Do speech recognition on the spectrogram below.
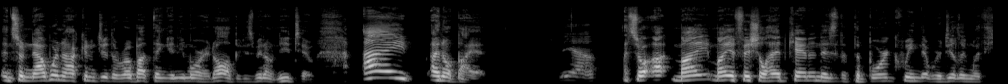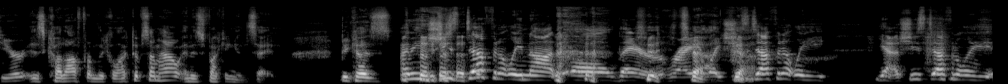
and so now we're not going to do the robot thing anymore at all because we don't need to." I I don't buy it. yeah So uh, my my official head headcanon is that the Borg queen that we're dealing with here is cut off from the collective somehow and is fucking insane. Because I mean, she's definitely not all there, right? Yeah, like she's yeah. definitely, yeah, she's definitely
